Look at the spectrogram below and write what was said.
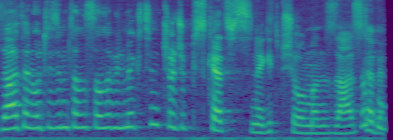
Zaten otizm tanısı alabilmek için çocuk psikiyatrisine gitmiş olmanız lazım. Tabii.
